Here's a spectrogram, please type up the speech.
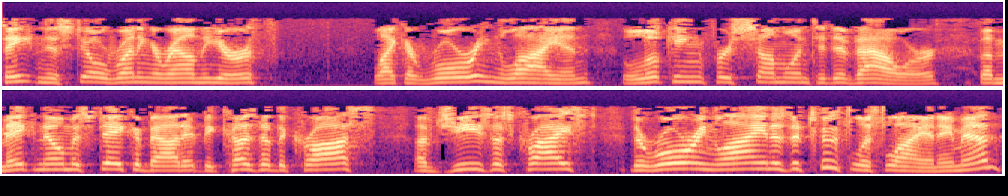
Satan is still running around the earth like a roaring lion looking for someone to devour. But make no mistake about it, because of the cross of Jesus Christ, the roaring lion is a toothless lion. Amen?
